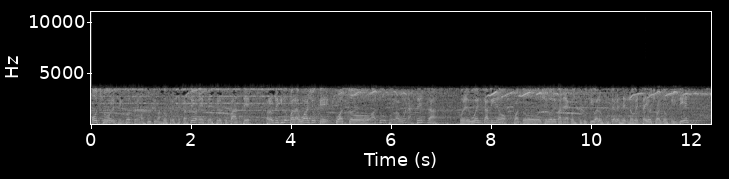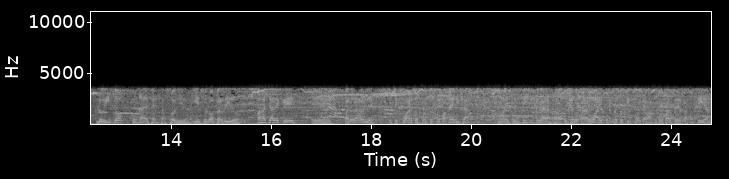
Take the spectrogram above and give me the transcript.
ocho goles en contra en las últimas dos presentaciones, es preocupante para un equipo paraguayo que cuando anduvo por la buena senda, por el buen camino, cuando llegó de manera consecutiva a los mundiales del 98 al 2010, lo hizo con una defensa sólida y eso lo ha perdido. Más allá de que es eh, valorable este cuarto puesto en Copa América, no es sencillo llegar hasta donde llegó Paraguay con poco tiempo de trabajo por parte de Ramón Díaz.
